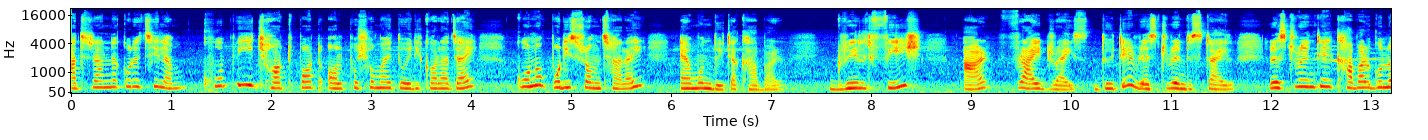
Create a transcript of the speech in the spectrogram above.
আজ রান্না করেছিলাম, খুবই ঝটপট অল্প সময় তৈরি করা যায়, কোনো পরিশ্রম ছাড়াই এমন দুইটা খাবার, গ্রিলড ফিশ আর ফ্রাইড রাইস দুইটাই রেস্টুরেন্ট স্টাইল রেস্টুরেন্টে এই খাবারগুলো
